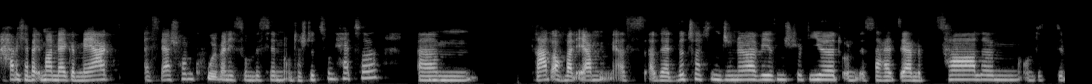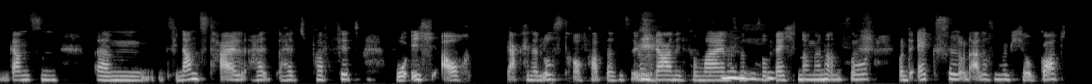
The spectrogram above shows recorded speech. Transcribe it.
habe ich aber immer mehr gemerkt, es wäre schon cool, wenn ich so ein bisschen Unterstützung hätte. Ähm, Gerade auch, weil er erst, also er hat Wirtschaftsingenieurwesen studiert und ist da halt sehr mit Zahlen und dem ganzen ähm, Finanzteil halt, halt super fit, wo ich auch gar keine Lust drauf habe. Das ist irgendwie gar nicht so meins mit so Rechnungen und so und Excel und alles mögliche, oh Gott.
